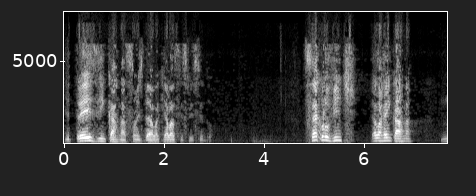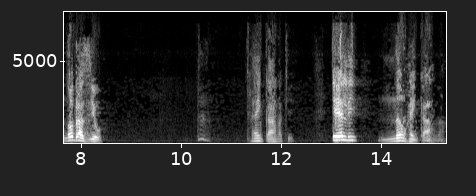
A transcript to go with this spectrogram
de três encarnações dela que ela se suicidou. Século XX, ela reencarna no Brasil. Reencarna aqui. Ele não reencarna.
